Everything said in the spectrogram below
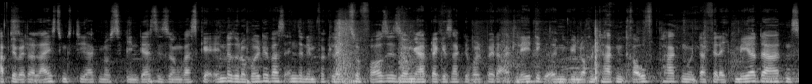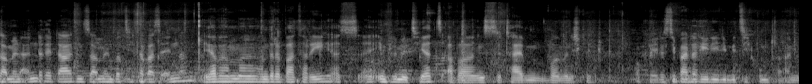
Habt ihr bei der Leistungsdiagnostik in der Saison was geändert oder wollt ihr was ändern im Vergleich zur Vorsaison? Ihr habt ja gesagt, ihr wollt bei der Athletik irgendwie noch einen Tag draufpacken und da vielleicht mehr Daten sammeln, andere Daten sammeln. Wird sich da was ändern? Ja, wir haben eine andere Batterie äh, implementiert, aber ins Detail wollen wir nicht gehen. Okay, das ist die Batterie, die die mit sich rumtragen.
